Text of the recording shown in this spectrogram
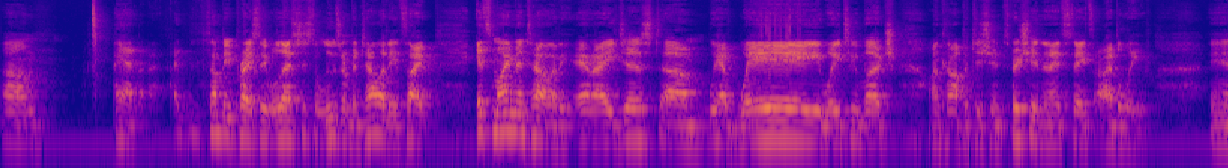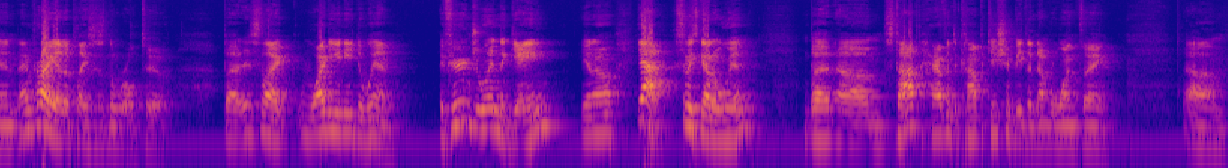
Um, and somebody probably say, well, that's just a loser mentality. It's like, it's my mentality. And I just, um, we have way, way too much on competition, especially in the United States, I believe. And, and probably other places in the world too. But it's like, why do you need to win? If you're enjoying the game, you know, yeah, somebody's got to win. But um, stop having the competition be the number one thing. Um,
